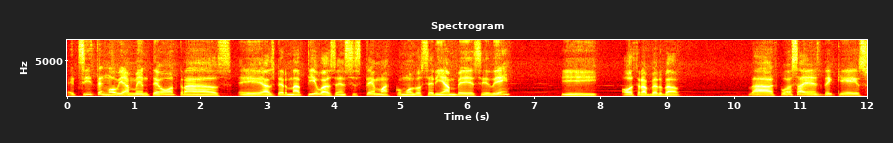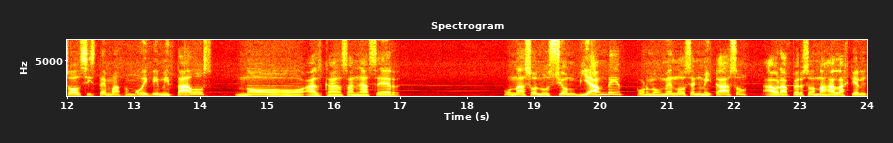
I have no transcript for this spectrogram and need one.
Existen obviamente otras eh, alternativas en sistema como lo serían BSD y otras, ¿verdad? La cosa es de que son sistemas muy limitados, no alcanzan a ser una solución viable, por lo menos en mi caso. Habrá personas a las que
